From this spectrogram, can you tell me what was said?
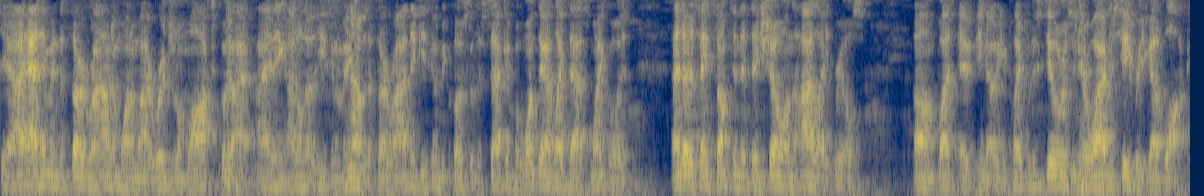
Yeah, I had him in the third round in one of my original mocks, but I, I think I don't know that he's going to make No. it to the third round. I think he's going to be closer to the second. But one thing I'd like to ask Michael is, I know this ain't something that they show on the highlight reels, um, but if, you know you play for the Steelers and you're a wide receiver, you got to block,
